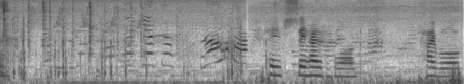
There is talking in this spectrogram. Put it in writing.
knows. Paige, say hi to the vlog. Hi vlog.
